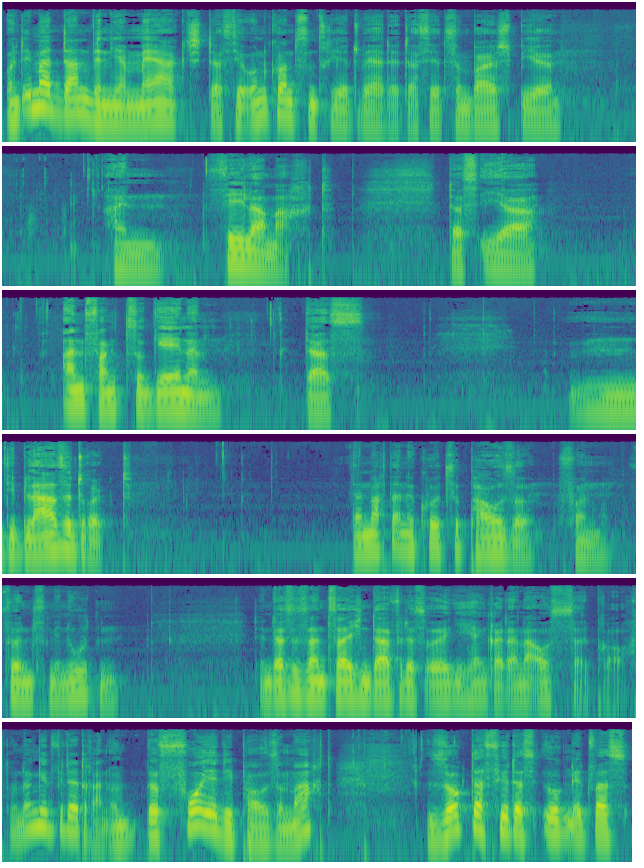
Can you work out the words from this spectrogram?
Und immer dann, wenn ihr merkt, dass ihr unkonzentriert werdet, dass ihr zum Beispiel einen Fehler macht, dass ihr anfangt zu gähnen, dass hm, die Blase drückt, dann macht eine kurze Pause von fünf Minuten. Denn das ist ein Zeichen dafür, dass euer Gehirn gerade eine Auszeit braucht. Und dann geht wieder dran. Und bevor ihr die Pause macht, sorgt dafür, dass irgendetwas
